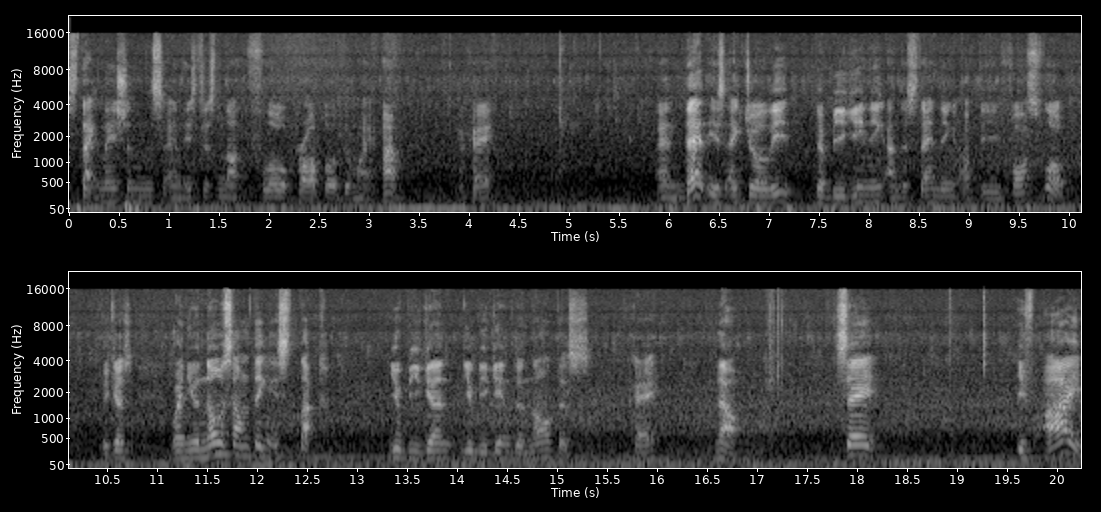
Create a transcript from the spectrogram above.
stagnations and it's just not flow proper to my arm okay? And that is actually the beginning understanding of the force flow. Because when you know something is stuck you begin you begin to notice okay? Now say if I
